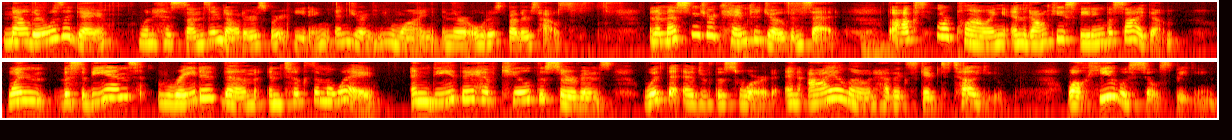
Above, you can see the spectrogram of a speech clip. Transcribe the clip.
now there was a day when his sons and daughters were eating and drinking wine in their oldest brother's house and a messenger came to job and said the oxen were plowing and the donkeys feeding beside them, when the Sabaeans raided them and took them away. Indeed, they have killed the servants with the edge of the sword, and I alone have escaped to tell you. While he was still speaking,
